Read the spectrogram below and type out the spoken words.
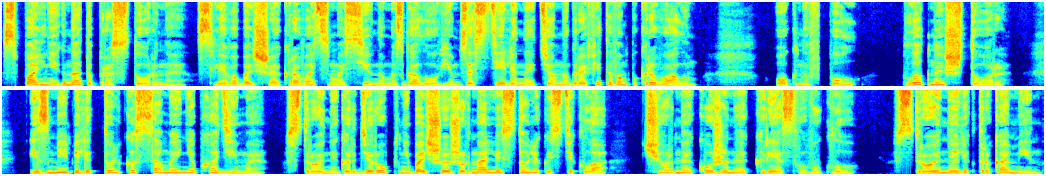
Спальня Игната просторная, слева большая кровать с массивным изголовьем, застеленная темно-графитовым покрывалом. Окна в пол, плотные шторы. Из мебели только самое необходимое. Встроенный гардероб, небольшой журнальный столик из стекла, черное кожаное кресло в углу — встроенный электрокамин.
